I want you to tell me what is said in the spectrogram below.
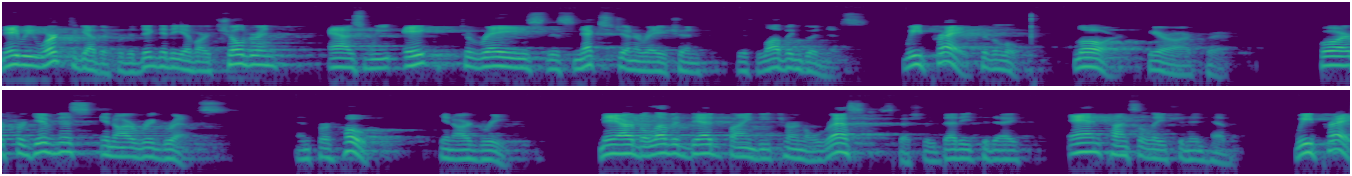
May we work together for the dignity of our children as we ache to raise this next generation with love and goodness. We pray to the Lord. Lord, hear our prayer. For forgiveness in our regrets and for hope in our grief. May our beloved dead find eternal rest, especially Betty today, and consolation in heaven. We pray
